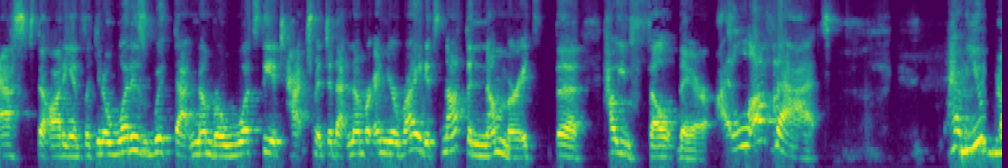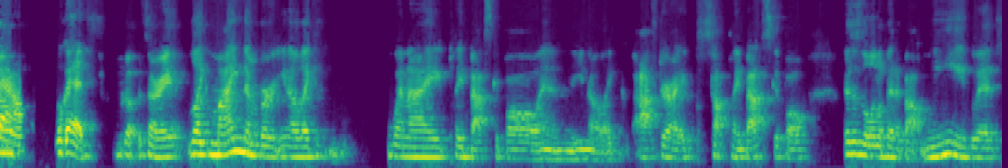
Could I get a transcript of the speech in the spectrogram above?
asked the audience, like, you know, what is with that number? What's the attachment to that number? And you're right, it's not the number, it's the how you felt there. I love that. Have you found? Oh, go ahead. Sorry, like my number, you know, like when I played basketball, and you know, like after I stopped playing basketball, this is a little bit about me. With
